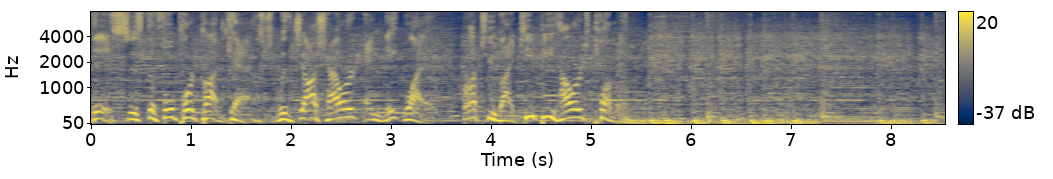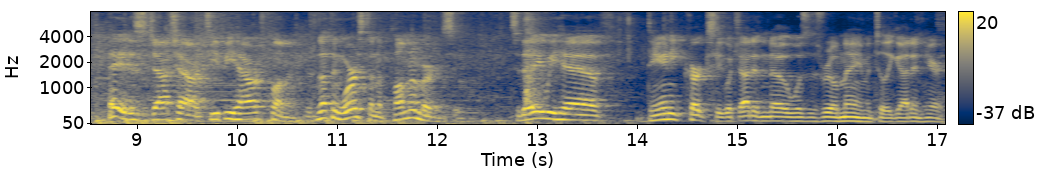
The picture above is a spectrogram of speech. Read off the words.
This is the Full Port Podcast with Josh Howard and Nate Wyatt, brought to you by TP Howard Plumbing. Hey, this is Josh Howard, TP Howard Plumbing. There's nothing worse than a plumbing emergency. Today we have Danny Kirksy, which I didn't know was his real name until he got in here.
